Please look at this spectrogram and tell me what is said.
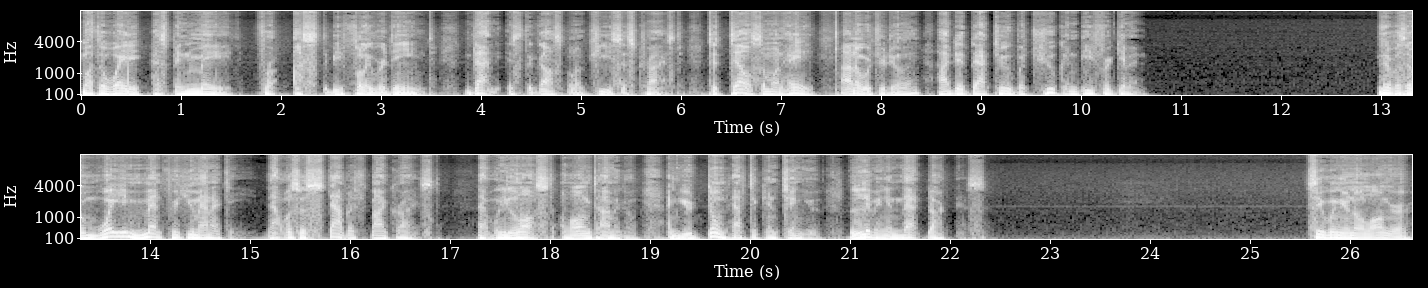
But the way has been made to be fully redeemed. That is the gospel of Jesus Christ. To tell someone, hey, I know what you're doing. I did that too, but you can be forgiven. There was a way meant for humanity that was established by Christ that we lost a long time ago. And you don't have to continue living in that darkness. See, when you're no longer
